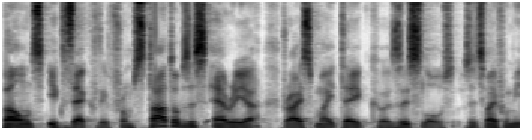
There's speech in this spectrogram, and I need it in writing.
bounce exactly from start of this area. Price might take this lows. That's why for me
